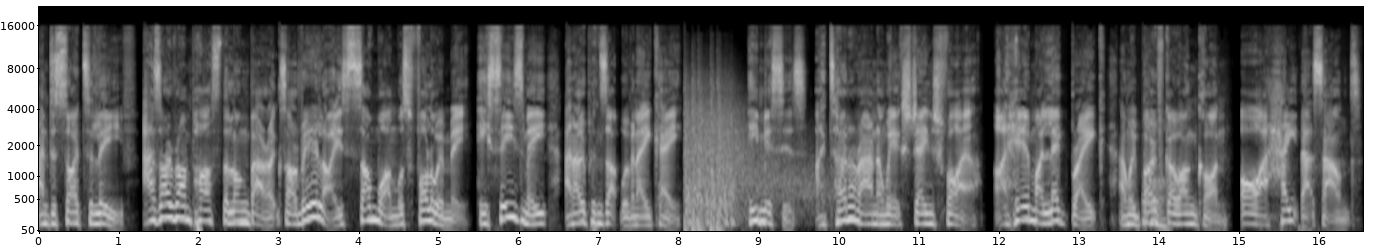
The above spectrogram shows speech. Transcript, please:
and decide to leave. As I run past the long barracks, I realise someone was following me. He sees me and opens up with an AK. He misses. I turn around and we exchange fire. I hear my leg break and we both Oh. go uncon. Oh, I hate that sound.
